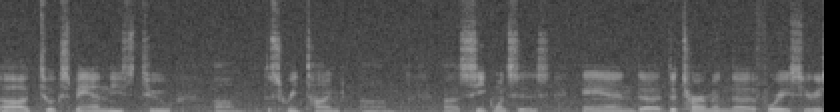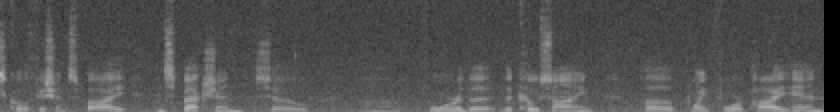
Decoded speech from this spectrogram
uh, to expand these two um, discrete time um, uh, sequences and uh, determine the Fourier series coefficients by inspection. So uh, for the, the cosine of 0.4 pi n,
